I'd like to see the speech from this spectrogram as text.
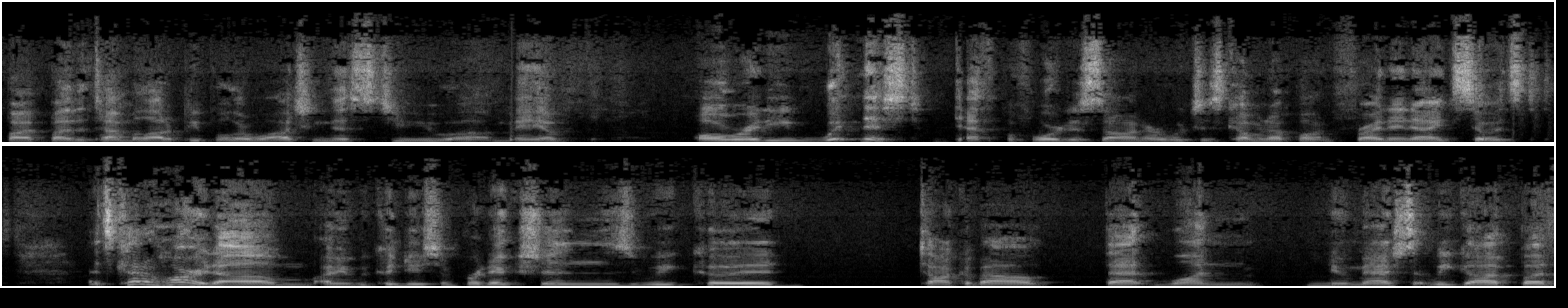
By, by the time a lot of people are watching this, you uh, may have already witnessed Death Before Dishonor, which is coming up on Friday night. So it's it's kind of hard. Um, I mean, we could do some predictions. We could talk about that one new match that we got, but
